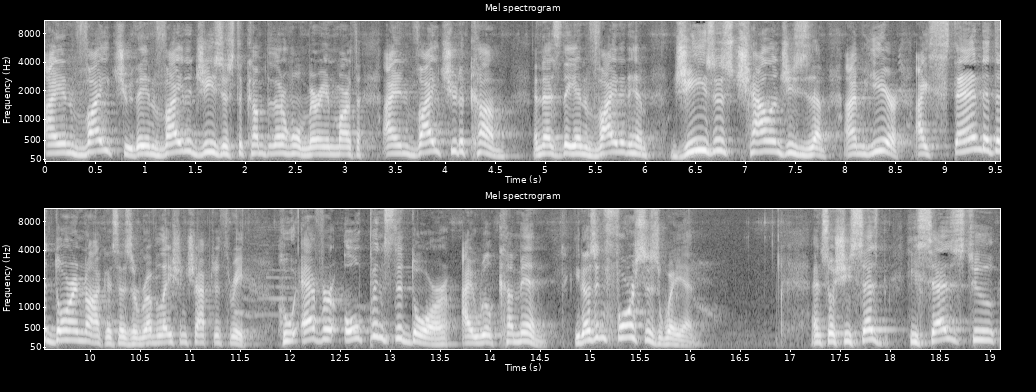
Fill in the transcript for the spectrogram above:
I invite you. They invited Jesus to come to their home, Mary and Martha. I invite you to come. And as they invited him, Jesus challenges them I'm here. I stand at the door and knock. It says in Revelation chapter 3 Whoever opens the door, I will come in. He doesn't force his way in. And so she says, he says to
